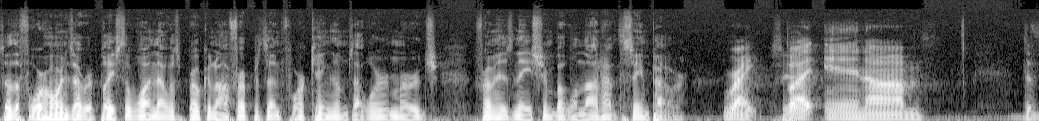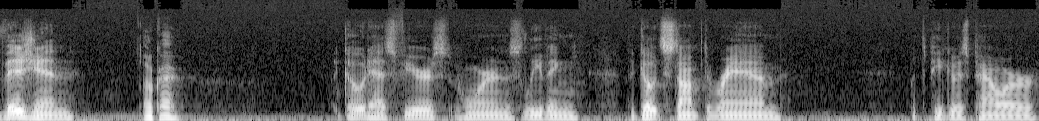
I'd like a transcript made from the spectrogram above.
So the four horns that replace the one that was broken off represent four kingdoms that will emerge from his nation but will not have the same power. Right. See? But in um, the vision, Okay. the goat has fierce horns, leaving the goat stomped the ram. But the peak of his power,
